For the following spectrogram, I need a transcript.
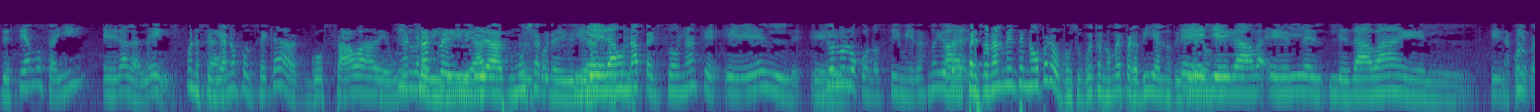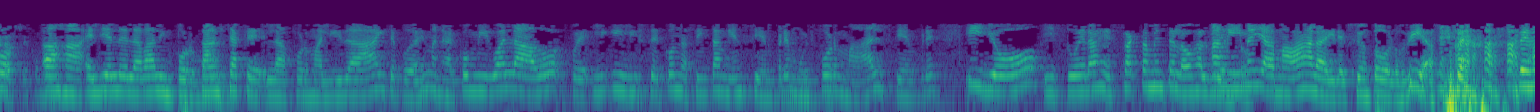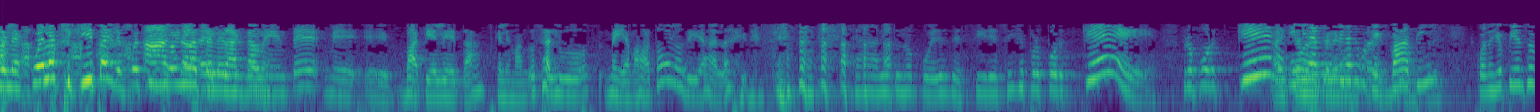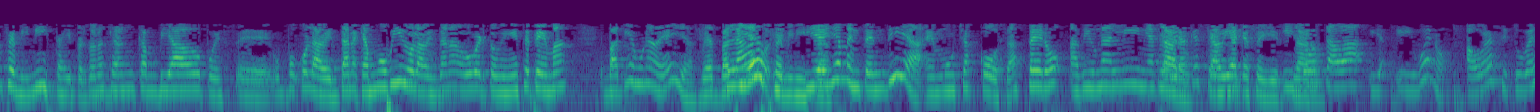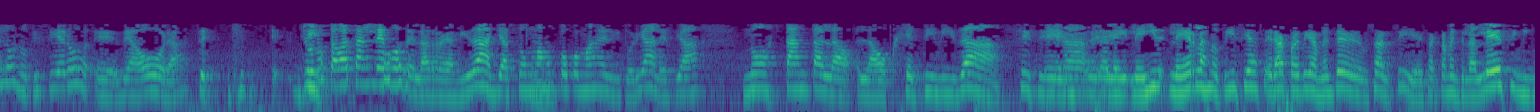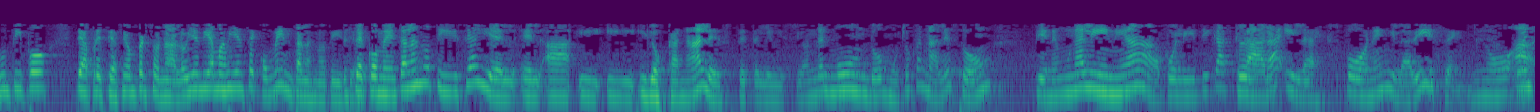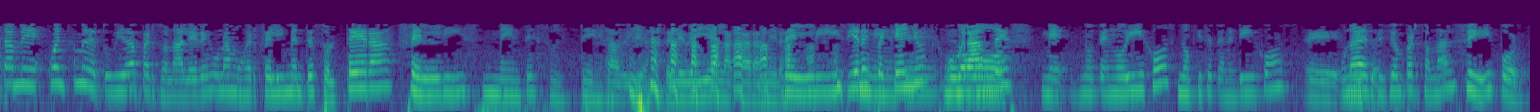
decíamos allí era la ley. Bueno, O sea, Celiano Fonseca gozaba de Sí, una, una credibilidad, mucha credibilidad. y era una persona que él... eh, Yo no lo conocí, mira. No, yo Ah, personalmente no, pero por supuesto no me perdía el él noticiero. llegaba, él le, le daba el, el tipo, ajá, él, él le daba la importancia que la formalidad y te puedes imaginar conmigo al lado, pues, y, y Lisette con Nacín también siempre muy formal, siempre, y yo, Y tú eras exactamente la hoja al a viento. mí me llamaban a la dirección todos los días. Desde la escuela chiquita y después siguió en la televisión. Exactamente, me, eh, Batieleta, que le mando saludos, me llamaba todos los días a la dirección. Gaby, tú no puedes decir eso. Y dice, ¿pero por qué? ¿Pero por qué? Ay, No Fíjate, bueno, decir fíjate, eso?" porque. Bati, cuando yo pienso en feministas y personas que han cambiado pues eh, un poco la ventana, que han movido la ventana de Overton en este tema, Bati es una de ellas. Claro, es feminista. y ella me entendía en muchas cosas, pero había una línea que, Claro, había, que que seguir, había que seguir, Y claro. yo estaba, y, y bueno, ahora si tú ves los noticieros eh, de ahora, se- eh, yo Sí. no estaba tan lejos de la realidad, ya son más un poco más editoriales, ya no es tanta la, la objetividad. Sí, sí, Eh, era- eh, la- le- leer, leer las noticias era prácticamente, o sea, sí, exactamente, las lees sin ningún tipo de apreciación personal. Hoy en día más bien se comentan las noticias. se comentan las noticias y el, el ah, y, y, y los canales de televisión del mundo, muchos canales son tienen una línea política clara y la exponen y la dicen. No hay- Cuéntame, cuéntame de tu vida personal. ¿Eres una mujer felizmente soltera? felizmente soltera. Sabía, se le veía en la cara, mira. Feliz. ¿Tienes pequeños o No, grandes? Me, no tengo hijos, no quise tener hijos. eh, ¿Una decisión personal? Sí, por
